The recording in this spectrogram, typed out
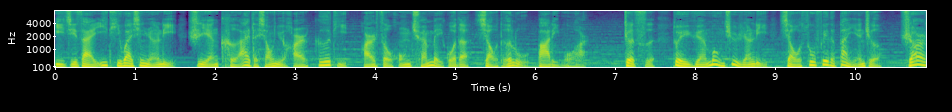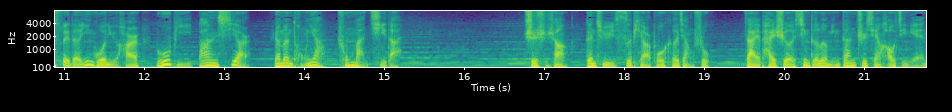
以及在《E.T. 外星人》里饰演可爱的小女孩戈蒂而走红全美国的小德鲁·巴里摩尔。这次对《圆梦巨人》里小苏菲的扮演者，十二岁的英国女孩卢比·巴恩希尔，人们同样充满期待。事实上，根据斯皮尔伯格讲述，在拍摄《辛德勒名单》之前好几年，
